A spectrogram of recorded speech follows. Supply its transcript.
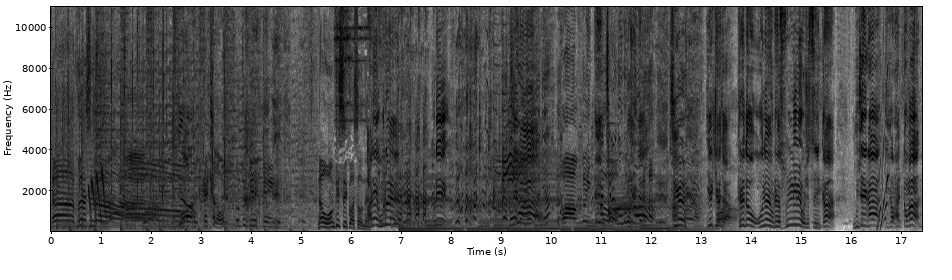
자, 고생하셨습니다. 와, 백 차가워? 나 원피스 입고 왔어, 오늘. 아니 오늘 우리 아니야? 와 엉덩이 뜨거. 하체가 너무 길어. 지금 이렇게 하자. 그래도 오늘 우리가 손님이 오셨으니까 우재가 이거 할 동안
